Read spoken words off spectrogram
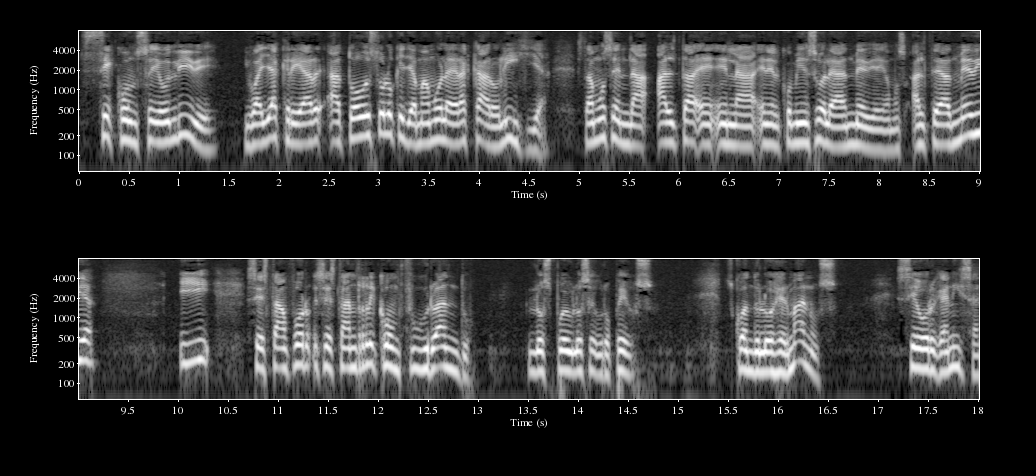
se consolide y vaya a crear a todo esto lo que llamamos la era carolingia. Estamos en la alta, en, la, en el comienzo de la Edad Media, digamos, alta Edad Media, y se están, se están reconfigurando los pueblos europeos. Cuando los hermanos se organizan,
